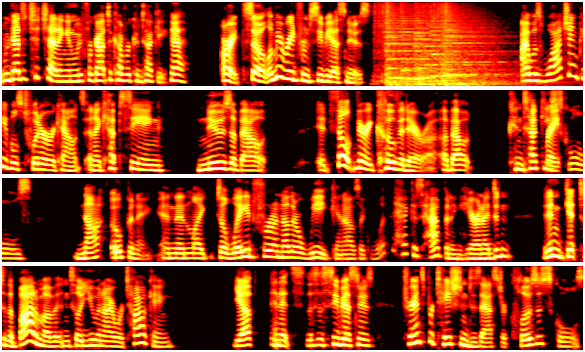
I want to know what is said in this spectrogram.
we got to chit chatting and we forgot to cover Kentucky. Yeah. All right. So let me read from CBS News. I was watching people's Twitter accounts and I kept seeing news about it felt very COVID era about Kentucky Right. schools not opening and then like delayed for another week. And I was like, what the heck is happening here? And I didn't I didn't get to the bottom of it until you and I were talking. Yep. and it's this is CBS News. Transportation disaster closes schools,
